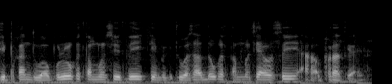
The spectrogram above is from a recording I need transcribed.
di pekan 20 ketemu City, game 21 ketemu Chelsea agak berat kayaknya.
